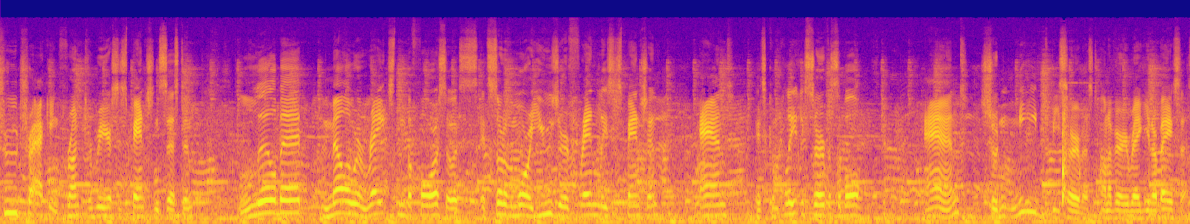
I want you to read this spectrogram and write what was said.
true tracking front to rear suspension system, a little bit mellower rates than before, so it's, it's sort of a more user-friendly suspension, and it's completely serviceable and shouldn't need to be serviced on a very regular basis.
